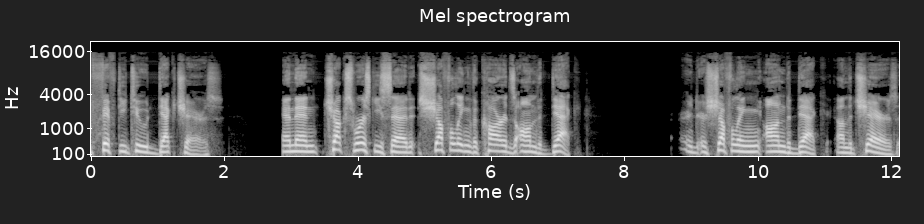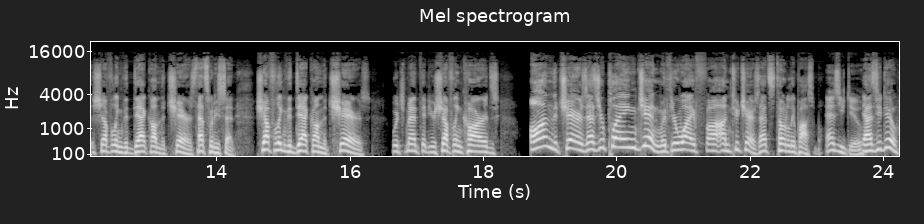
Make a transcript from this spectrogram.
52 deck chairs. And then Chuck Swirsky said shuffling the cards on the deck, or shuffling on the deck, on the chairs, shuffling the deck on the chairs. That's what he said. Shuffling the deck on the chairs, which meant that you're shuffling cards on the chairs as you're playing gin with your wife uh, on two chairs. That's totally possible. As you do. As you do.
